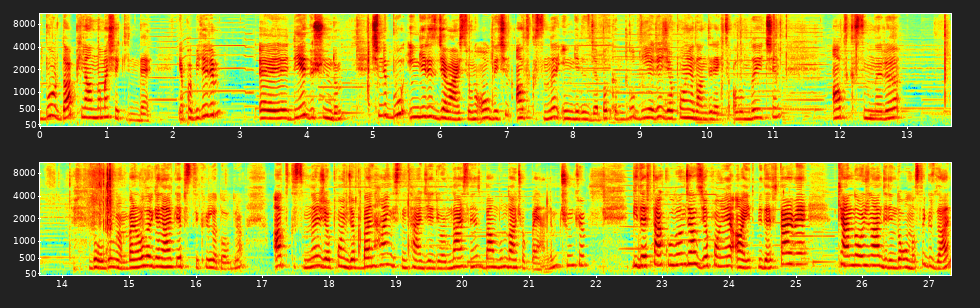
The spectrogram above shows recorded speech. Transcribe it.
burada planlama şeklinde yapabilirim ee, diye düşündüm. Şimdi bu İngilizce versiyonu olduğu için alt kısımları İngilizce. Bakın bu diğeri Japonya'dan direkt alındığı için alt kısımları doldurmuyorum. Ben oraları genellikle hep stickerla dolduruyorum. Alt kısımları Japonca. Ben hangisini tercih ediyorum derseniz ben bunu daha çok beğendim. Çünkü bir defter kullanacağız. Japonya'ya ait bir defter ve kendi orijinal dilinde olması güzel.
